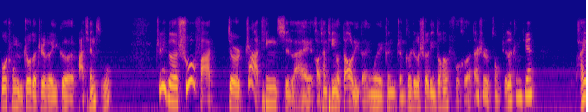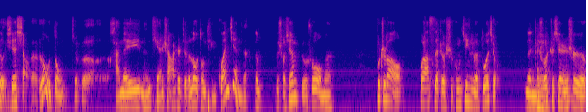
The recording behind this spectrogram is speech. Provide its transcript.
多重宇宙的这个一个马前卒。这个说法就是乍听起来好像挺有道理的，因为跟整个这个设定都很符合，但是总觉得中间还有一些小的漏洞，这个还没能填上，而且这个漏洞挺关键的。那那首先，比如说我们不知道波拉斯在这个时空经历了多久，那你说这些人是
